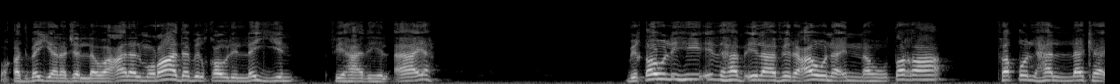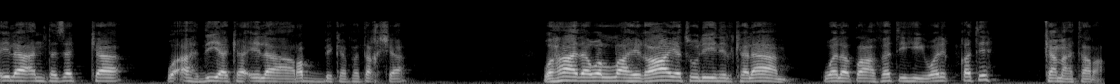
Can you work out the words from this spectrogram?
وقد بين جل وعلا المراد بالقول اللين في هذه الآية بقوله اذهب إلى فرعون إنه طغى فقل هل لك إلى أن تزكى وأهديك إلى ربك فتخشى. وهذا والله غاية لين الكلام ولطافته ورقته كما ترى.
